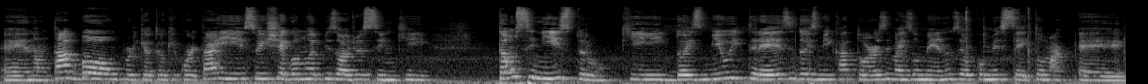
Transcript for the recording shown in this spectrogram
é, não tá bom, porque eu tenho que cortar isso. E chegou num episódio assim que tão sinistro que 2013, 2014, mais ou menos, eu comecei a tomar é,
